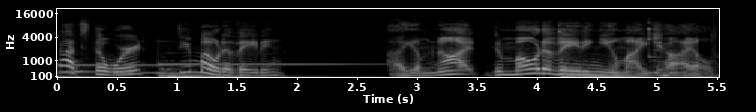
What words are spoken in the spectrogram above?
that's the word, demotivating. I am not demotivating you, my child.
